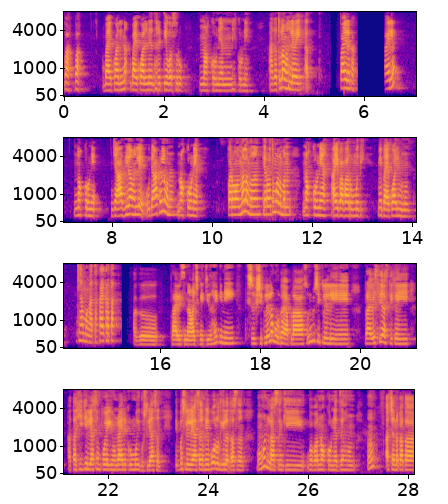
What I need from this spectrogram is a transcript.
पा पा. बायको ना बायको धरतीवर तेवर सुरू. नॉक करून या हे करून या. आता तुला म्हणले बाई पाहिलं का? पाहिलं? नॉक करून या. म्हणजे आज या म्हणले उद्या आपल्याला म्हणून नॉक करून या. परवा मला म्हणून तेव्हा तुम्हाला म्हणून नॉक करून या. आई बाबा रूममध्ये मी बायको आली म्हणून. घ्या मग आता काय करता? अगं प्रायव्हसी नावाची काही चीज आहे की नाही? ते शिकलेला मुलगा आहे आपला सुनबी शिकलेली आहे. प्रायव्हसी असते काही आता ही गेली असं पोहे घेऊन डायरेक्ट रूममध्ये घुसली असन ते बसलेले असन काही बोलत गेलं असन. मग म्हणलं असं की बाबा नॉक करून येत जा म्हणून. अचानक आता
